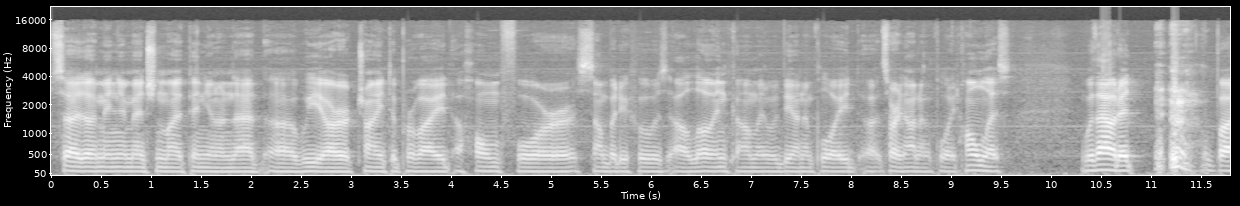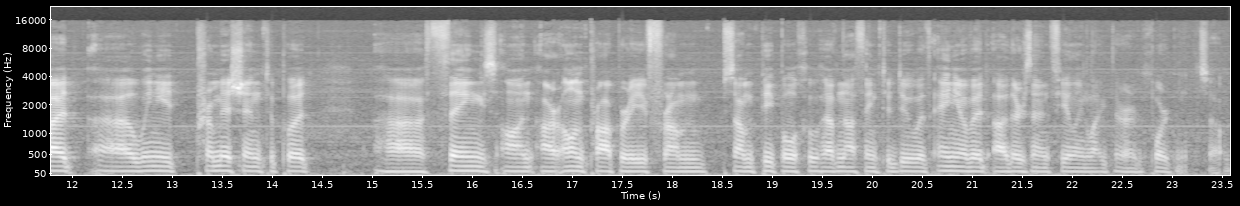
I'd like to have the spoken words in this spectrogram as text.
said, I mean, you mentioned my opinion on that. Uh, we are trying to provide a home for somebody who is low income and would be unemployed, uh, sorry, not unemployed, homeless without it, but uh, we need permission to put uh, things on our own property from some people who have nothing to do with any of it other than feeling like they're important. So,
